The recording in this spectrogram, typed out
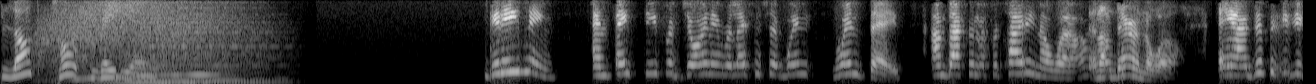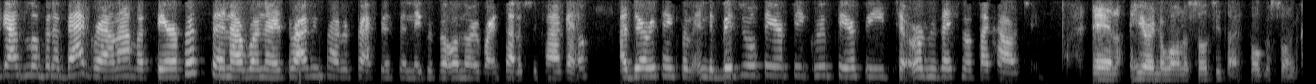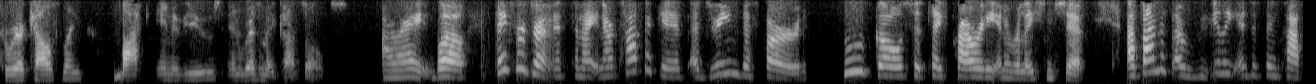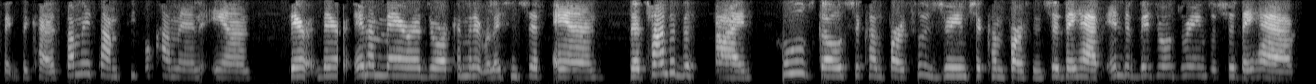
Blog Talk Radio. Good evening, and thanks to you for joining Relationship Wednesdays. I'm Dr. Nefertiti Noel. And I'm Darren Noel. And just to give you guys a little bit of background, I'm a therapist, and I run a thriving private practice in Naperville, Illinois, right side of Chicago. I do everything from individual therapy, group therapy, to organizational psychology. And here at Noel Associates, I focus on career counseling, mock interviews, and resume consults. All right. Well, thanks for joining us tonight. And our topic is a dream deferred. Whose goals should take priority in a relationship? I find this a really interesting topic because so many times people come in and they're they're in a marriage or a committed relationship and they're trying to decide whose goals should come first, whose dreams should come first, and should they have individual dreams or should they have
